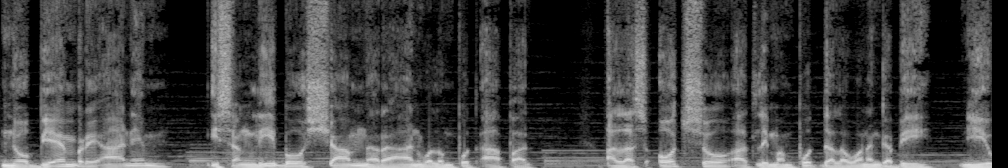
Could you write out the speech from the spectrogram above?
Nobyembre 6, 1984, alas 8 at 52 ng gabi, New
